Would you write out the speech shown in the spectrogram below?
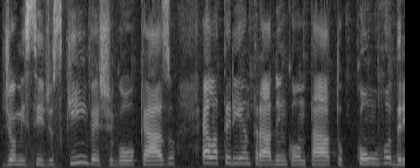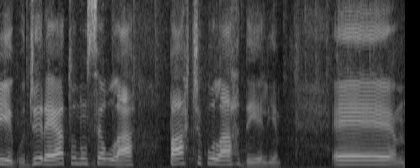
de homicídios que investigou o caso, ela teria entrado em contato com o Rodrigo, direto no celular particular dele. É...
